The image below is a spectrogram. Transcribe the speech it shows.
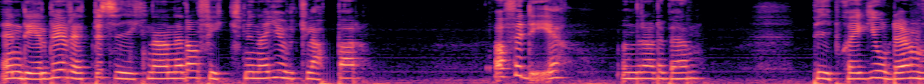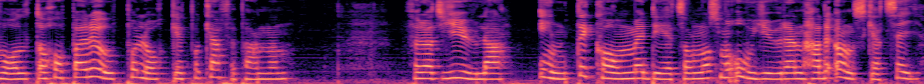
En del blev rätt besvikna när de fick mina julklappar. Varför det? undrade Ben. Pipskägg gjorde en volt och hoppade upp på locket på kaffepannan. För att Jula inte kom med det som de små odjuren hade önskat sig.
